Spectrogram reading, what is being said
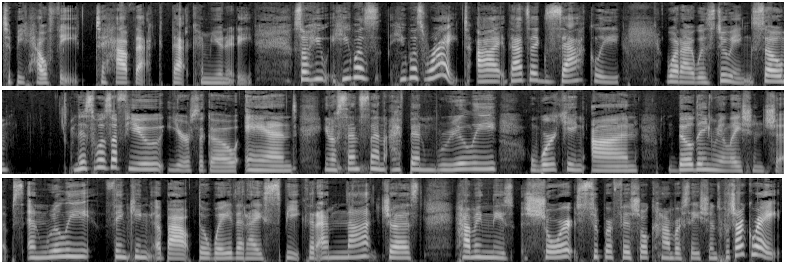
to be healthy, to have that that community. So he he was he was right. I that's exactly what I was doing. So this was a few years ago and you know since then I've been really working on building relationships and really thinking about the way that I speak, that I'm not just having these short, superficial conversations, which are great.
